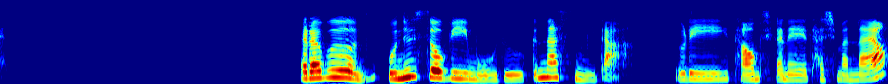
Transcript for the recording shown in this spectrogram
여러분, 오늘 수업이 모두 끝났습니다. 우리 다음 시간에 다시 만나요.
